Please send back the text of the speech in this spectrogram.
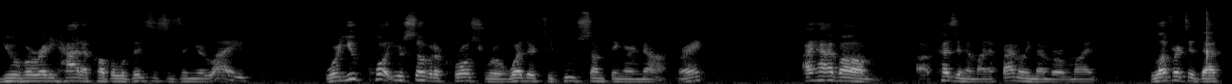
you've already had a couple of instances in your life where you caught yourself at a crossroad whether to do something or not, right? I have um, a cousin of mine, a family member of mine, love her to death.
